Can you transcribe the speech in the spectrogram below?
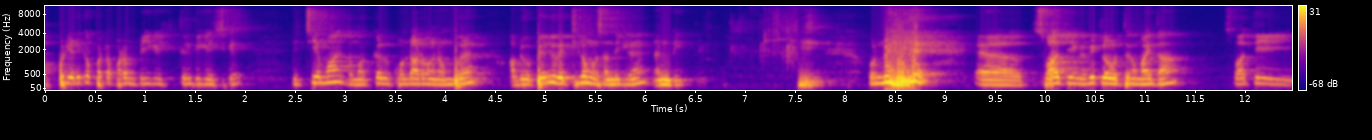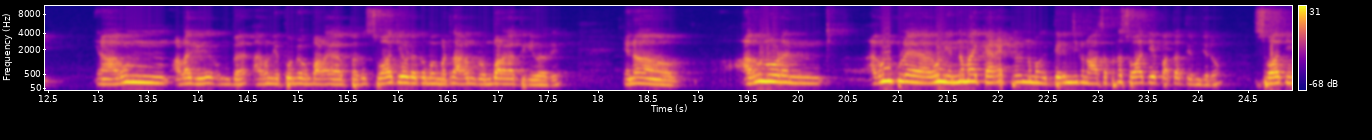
அப்படி எடுக்கப்பட்ட படம் பிஹெச் த்ரீ பிஹெச்க்கு நிச்சயமாக இந்த மக்கள் கொண்டாடுவாங்க நம்புகிறேன் அப்படி ஒரு பெரிய வெற்றியில் உங்களை சந்திக்கிறேன். நன்றி. உண்மையிலே அஹ், சுவாதி எங்கள் வீட்டில் ஒருத்தங்க மாதிரி தான் சுவாதி ஏன்னா அருண் அழகு ரொம்ப அருண் எப்போவுமே ரொம்ப அழகாக இருப்பார். சுவாதியோட இருக்கும்போது மட்டும் தான் அருண் ரொம்ப அழகாக தெரிவார். ஏன்னா அருணோட அருண்குள்ள அருண் என்ன மாதிரி கேரக்டர்னு நமக்கு தெரிஞ்சுக்கணும் ஆசைப்பட்ட சுவாதியை பார்த்தா தெரிஞ்சிடும். சுவாதி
